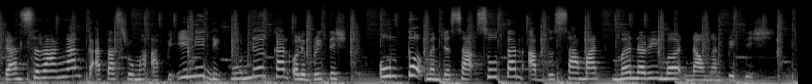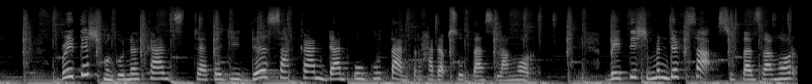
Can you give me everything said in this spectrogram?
dan serangan ke atas rumah api ini digunakan oleh British untuk mendesak Sultan Abdul Samad menerima naungan British. British menggunakan strategi desakan dan ugutan terhadap Sultan Selangor. British mendesak Sultan Selangor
